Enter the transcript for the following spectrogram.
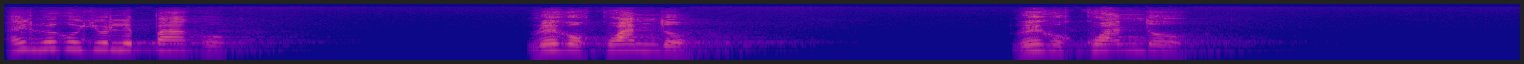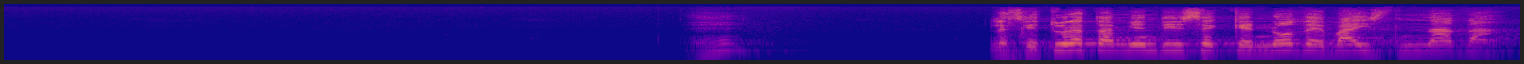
Ay, luego yo le pago. Luego, ¿cuándo? Luego, ¿cuándo? ¿Eh? La escritura también dice que no debáis nada.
